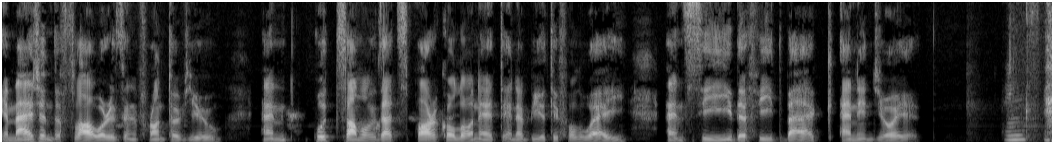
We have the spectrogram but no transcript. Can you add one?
Imagine the flower is in front of you and put some of that sparkle on it in a beautiful way and see the feedback and enjoy it. Thanks.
